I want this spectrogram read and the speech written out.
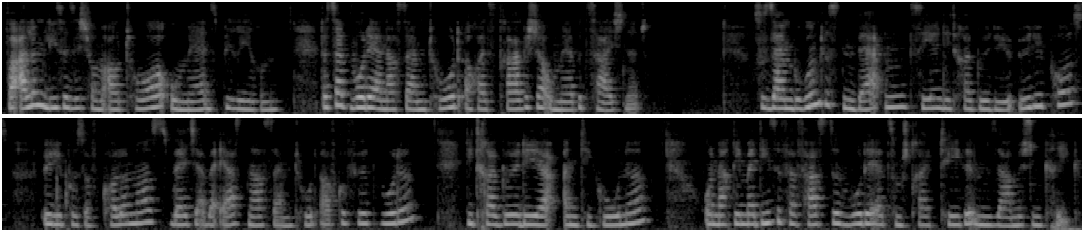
Vor allem ließ er sich vom Autor Homer inspirieren. Deshalb wurde er nach seinem Tod auch als tragischer Homer bezeichnet. Zu seinen berühmtesten Werken zählen die Tragödie Ödipus, Ödipus of Kolonos, welche aber erst nach seinem Tod aufgeführt wurde, die Tragödie Antigone und nachdem er diese verfasste, wurde er zum Stratege im Samischen Krieg.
